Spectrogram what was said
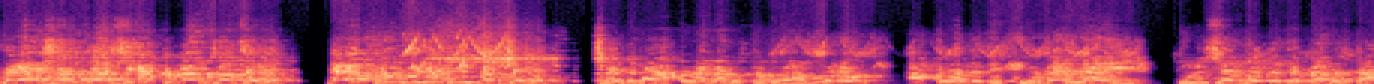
সেখানে সন্ত্রাসী কার্যক্রম চলছে সেখানে হুমকি হুমকি চলছে সেই জায়গায় আপনারা ব্যবস্থা গ্রহণ আপনারা যদি ব্যবস্থা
